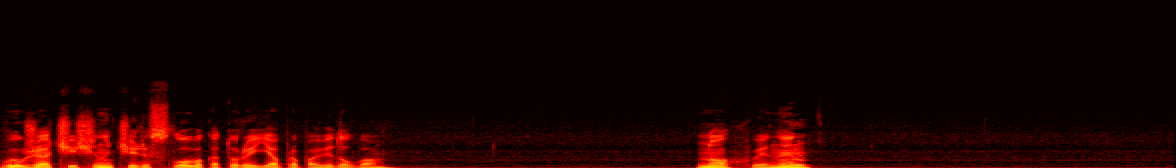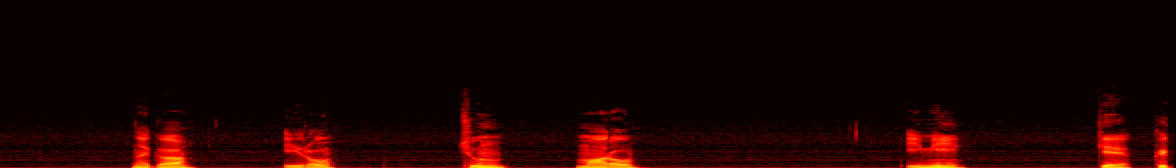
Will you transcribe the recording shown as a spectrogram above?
Вы уже очищены через слово, которое я проповедал вам. Но хвенен нега иро чун маро ими ке кыт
